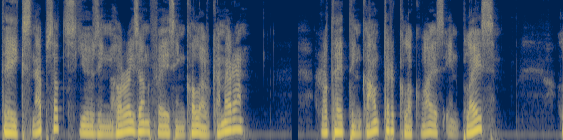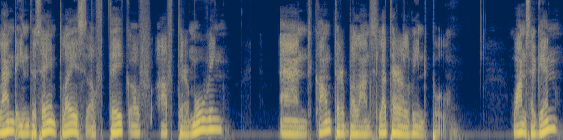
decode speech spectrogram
Take snapshots using horizon facing color camera. Rotating counterclockwise in place. Land in the same place of takeoff after moving. And counterbalance lateral wind pull. Once again,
